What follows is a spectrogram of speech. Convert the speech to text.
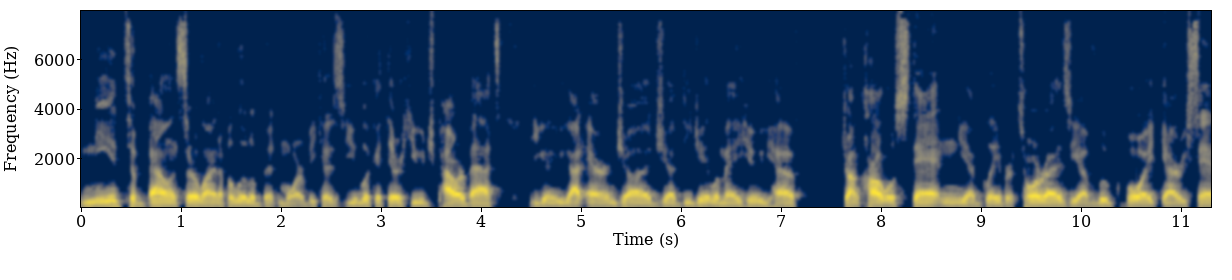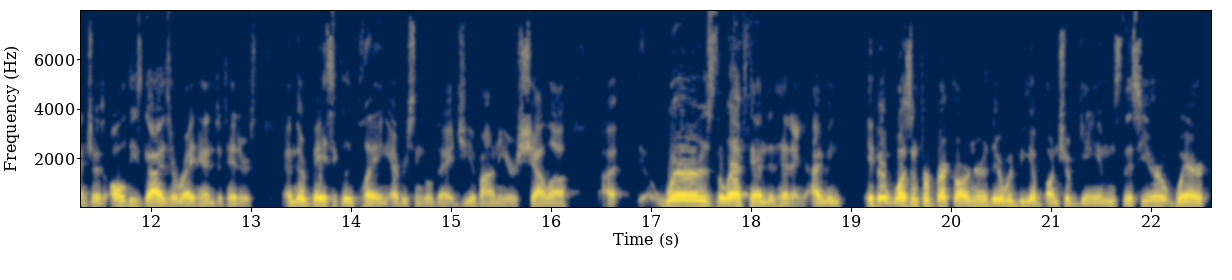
need to balance their lineup a little bit more because you look at their huge power bats. You you got Aaron Judge, you have DJ LeMahieu, you have Giancarlo Stanton, you have Gleyber Torres, you have Luke Voit, Gary Sanchez. All these guys are right-handed hitters, and they're basically playing every single day. Giovanni Urshela. Uh, where is the left-handed hitting? I mean, if it wasn't for Brett Gardner, there would be a bunch of games this year where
